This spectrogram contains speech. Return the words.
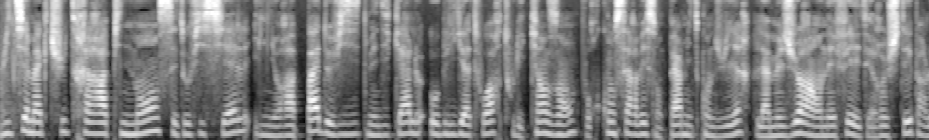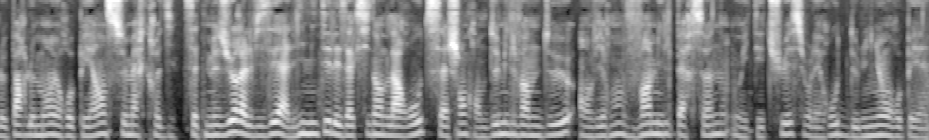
Huitième actu, très rapidement, c'est officiel, il n'y aura pas de visite médicale obligatoire tous les 15 ans pour conserver son permis de conduire. La mesure a en effet été rejetée par le Parlement européen ce mercredi. Cette mesure, elle visait à limiter les accidents de la route, sachant qu'en 2022, environ 20 000 personnes ont été tuées sur les routes de l'Union européenne.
